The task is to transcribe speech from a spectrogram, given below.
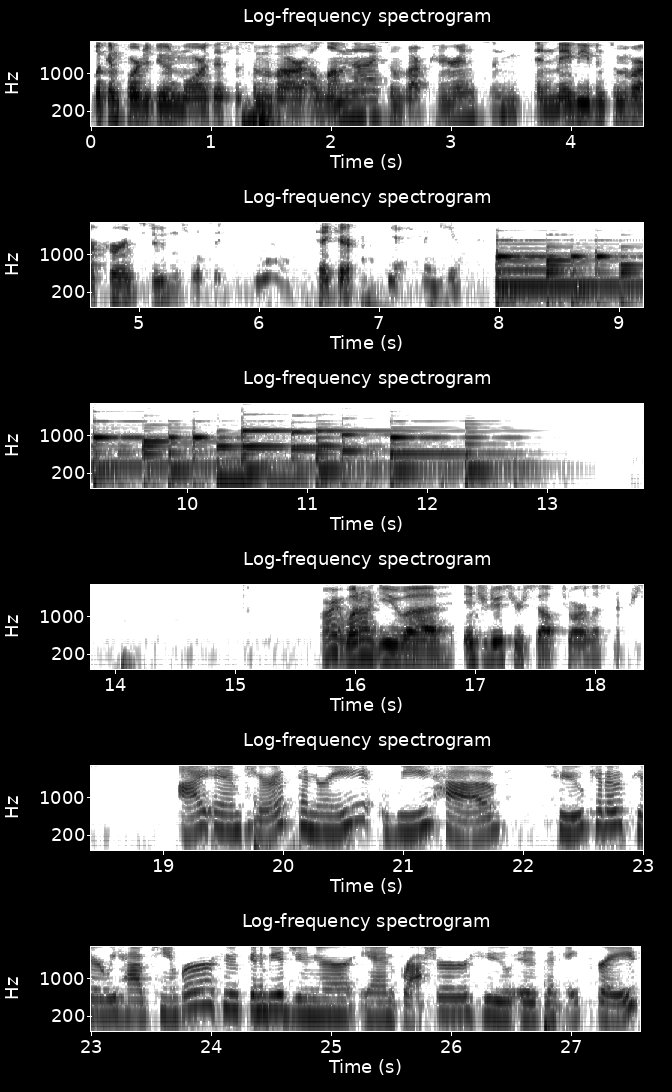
looking forward to doing more of this with some of our alumni, some of our parents, and and maybe even some of our current students. We'll see. Yeah. Take care. Yes, thank you. All right. Why don't you uh, introduce yourself to our listeners? I am Karis Henry. We have two kiddos here. We have Camber, who's going to be a junior, and Brasher, who is in eighth grade.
